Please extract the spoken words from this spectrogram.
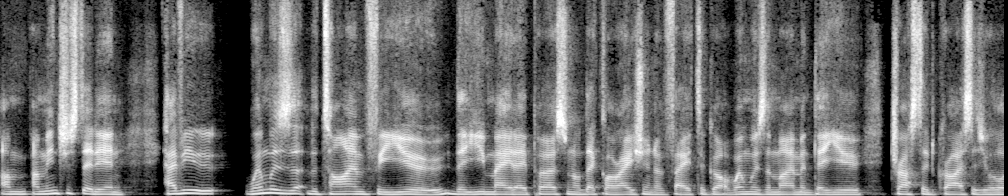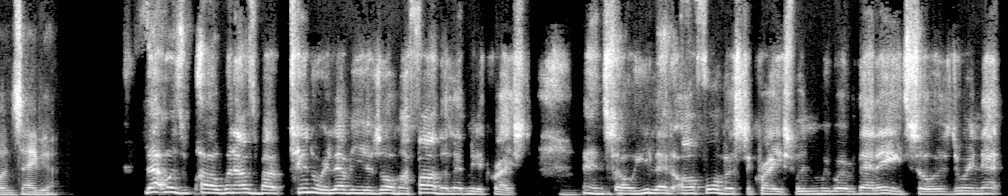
I'm, I'm interested in, have you when was the time for you that you made a personal declaration of faith to God? When was the moment that you trusted Christ as your Lord and Savior? That was uh, when I was about 10 or 11 years old. My father led me to Christ. Mm-hmm. And so he led all four of us to Christ when we were that age. So it was during that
